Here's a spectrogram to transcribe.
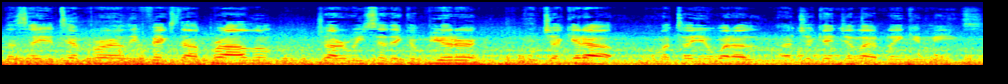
that's how you temporarily fix that problem. Try to reset the computer and check it out. I'm gonna tell you what a, a check engine light blinking means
